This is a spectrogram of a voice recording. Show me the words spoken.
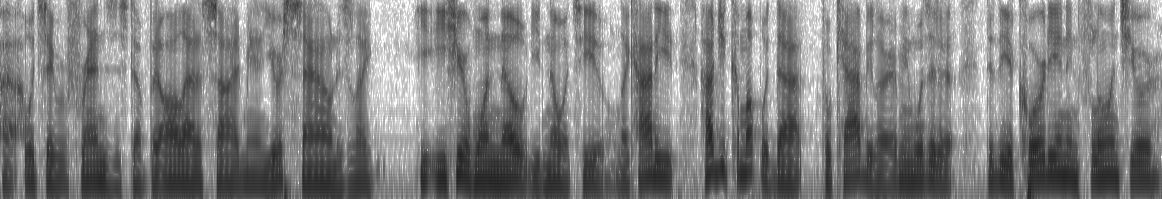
I, I would say we're friends and stuff, but all that aside, man, your sound is like you, you hear one note, you know it's you. Like, how do you how'd you come up with that vocabulary? I mean, was it a did the accordion influence your?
